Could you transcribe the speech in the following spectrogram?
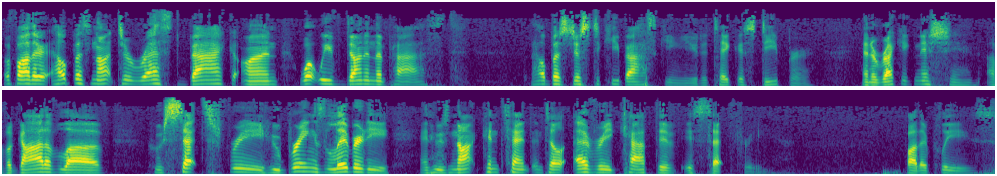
But Father, help us not to rest back on what we've done in the past. Help us just to keep asking you to take us deeper in a recognition of a God of love who sets free, who brings liberty, and who's not content until every captive is set free. Father, please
